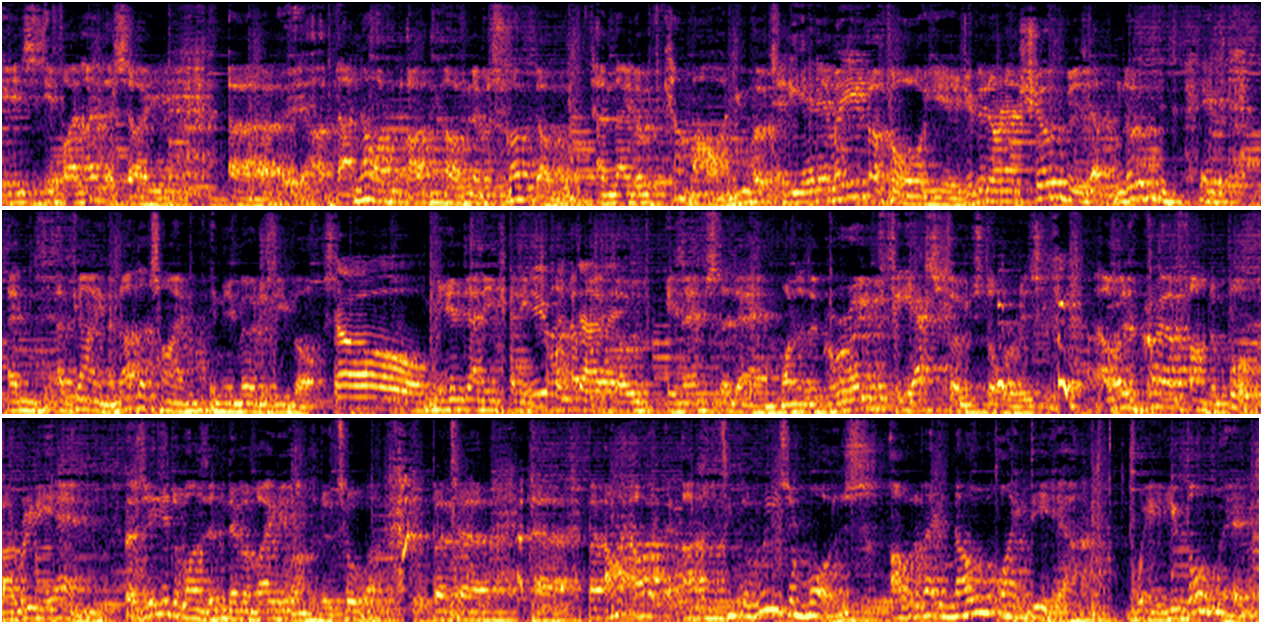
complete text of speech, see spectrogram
is if I later say, uh, no, I've, I've, never smoked dope, and they look, come on, you worked at the NME for four years, you've been around showbiz, no, and again, another time in the emergency box, Oh, me and Danny Kelly You and Danny. boat in Amsterdam. One of the great fiasco stories. I'm going to crowdfund a book. I really am because these are the ones that never made it onto the tour. But uh, uh, but I, I, I think the reason was I would have had no idea where you bought it.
